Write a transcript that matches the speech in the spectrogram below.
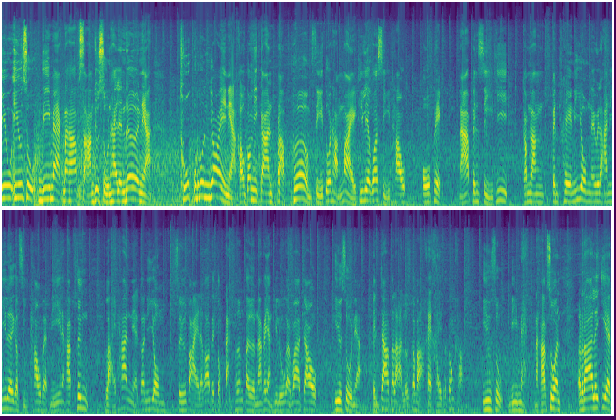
New i s u D-Max นะครับ 3.0 Highlander เนี่ยทุกรุ่นย่อยเนี่ยเขาก็มีการปรับเพิ่มสีตัวถังใหม่ที่เรียกว่าสีเทาโอเปกนะเป็นสีที่กำลังเป็นเทรนนิยมในเวลานี้เลยกับสีเทาแบบนี้นะครับ ซึ่งหลายท่านเนี่ยก็นิยมซื้อไปแล้วก็ไปตกแต่งเพิ่มเติมนะก็อย่างที่รู้กันว่าเจ้าอิลซูเนี่ยเป็นเจ้าตลาดรถกระบะใครๆก็ต้องขับ อิลซูดีแม็กนะครับ ส่วนรายละเอียด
